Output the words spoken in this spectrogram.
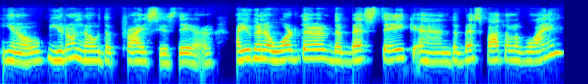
you know you don't know the price is there, are you going to order the best steak and the best bottle of wine?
